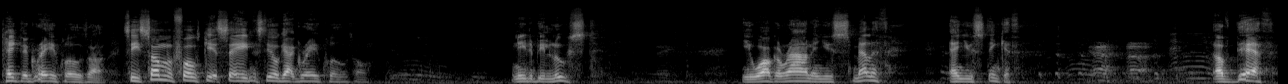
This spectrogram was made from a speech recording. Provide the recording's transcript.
Take the grave clothes off. See, some folks get saved and still got grave clothes on. need to be loosed. You walk around and you smelleth and you stinketh of death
